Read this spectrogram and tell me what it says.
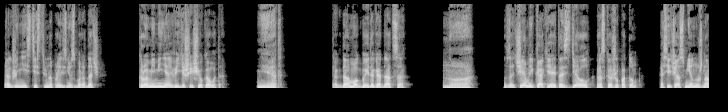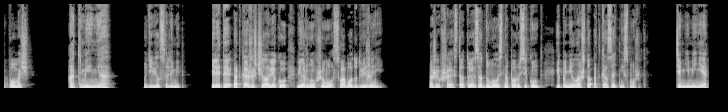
Также неестественно произнес бородач. «Кроме меня, видишь еще кого-то?» «Нет». «Тогда мог бы и догадаться». «Но...» «Зачем и как я это сделал, расскажу потом. А сейчас мне нужна помощь». «От меня?» – удивился Лимит. «Или ты откажешь человеку, вернувшему свободу движений?» Ожившая статуя задумалась на пару секунд и поняла, что отказать не сможет. Тем не менее,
